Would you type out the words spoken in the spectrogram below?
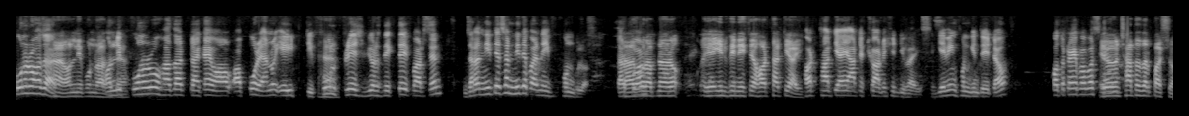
পনেরো হাজার? হ্যাঁ অনলি পনেরো হাজার অনলি টাকা। পনেরো হাজার টাকায় অপো রেনো এইটটি ফুল হ্যাঁ। ফ্রেশ ভিউয়ার্স দেখতেই পারছেন। যারা নিতে চান নিতে পারেন এই ফোনগুলো তারপর আপনার Infinix Hot thirty i Hot thirty i আট একশো আঠাশি ডিভাইস গেমিং ফোন কিন্তু এটাও। কত টাকায় পাবো আজকে? এটা সাত হাজার পাঁচশো।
